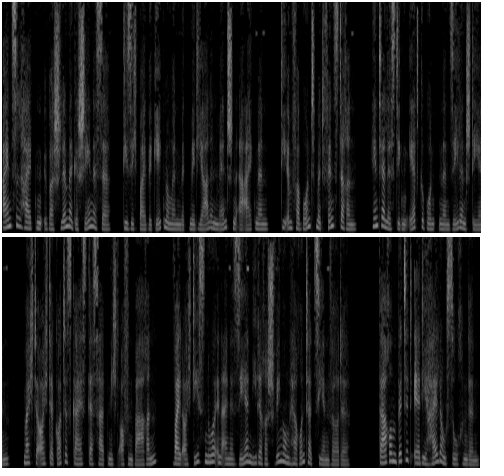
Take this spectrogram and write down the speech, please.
Einzelheiten über schlimme Geschehnisse, die sich bei Begegnungen mit medialen Menschen ereignen, die im Verbund mit finsteren, hinterlistigen erdgebundenen Seelen stehen, möchte euch der Gottesgeist deshalb nicht offenbaren, weil euch dies nur in eine sehr niedere Schwingung herunterziehen würde. Darum bittet er die heilungssuchenden,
